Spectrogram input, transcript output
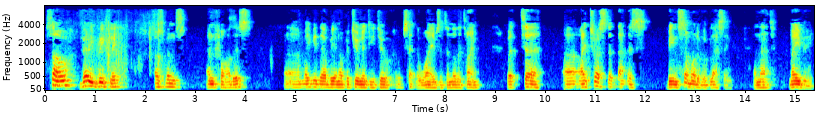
So, very briefly, husbands and fathers, uh, maybe there'll be an opportunity to upset the wives at another time, but uh, I trust that that has been somewhat of a blessing, and that maybe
